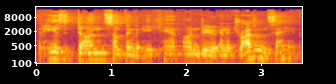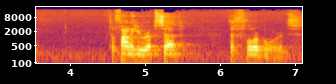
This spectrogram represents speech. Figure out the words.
that he has done something that he can't undo, and it drives him insane. Until finally he rips up the floorboards.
